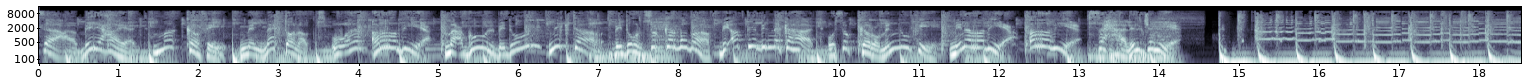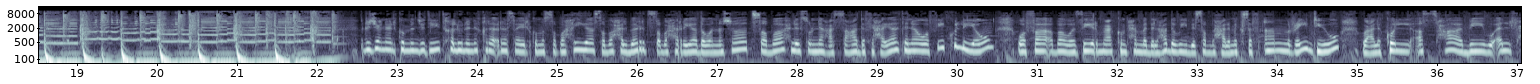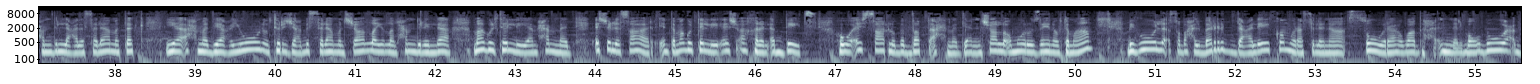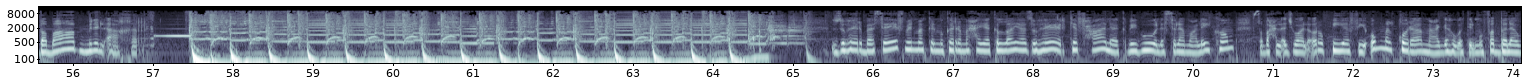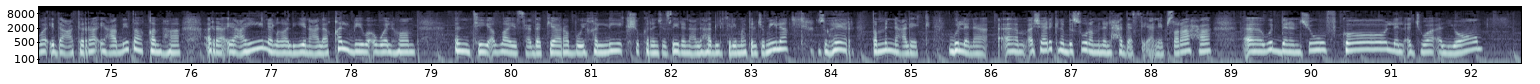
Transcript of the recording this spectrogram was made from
الساعة برعاية McCafé من ماكدونالدز والربيع. معقول بدون نكتار بدون سكر مضاف بأطيب النكهات وسكره منه فيه من الربيع. الربيع صحة للجميع. رجعنا لكم من جديد. خلونا نقرأ رسائلكم الصباحية. صباح البرد صباح الرياضة والنشاط صباح لصناع السعادة في حياتنا. وفي كل يوم وفاء باوزير معكم محمد العدوي بصبح على Mix FM Radio. وعلى كل أصحابي وألف حمد لله على سلامتك. يا أحمد يا عيون وترجع بالسلامة إن شاء الله. يلا الحمد لله. ما قلت لي يا محمد إيش اللي صار؟ أنت ما قلت لي إيش آخر ال updates هو إيش صار له بالضبط أحمد؟ يعني إن شاء الله أموره زينة وتمام. بيقول صباح البرد عليك عليكم وراسل لنا صورة واضح أن الموضوع ضباب من الآخر. زهير باسيف من مكة المكرمة حياك الله يا زهير. كيف حالك؟ بيقول السلام عليكم. صباح الأجواء الأوروبية في أم القرى مع قهوة المفضلة وإذاعة الرائعة بطاقمها الرائعين الغاليين على قلبي وأولهم أنت الله يسعدك يا رب ويخليك. شكرا جزيلا على هذه الكلمات الجميلة. زهير طمنا عليك. قل لنا أشاركنا بصورة من الحدث. يعني بصراحة أه، ودنا نشوف كل الأجواء اليوم.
